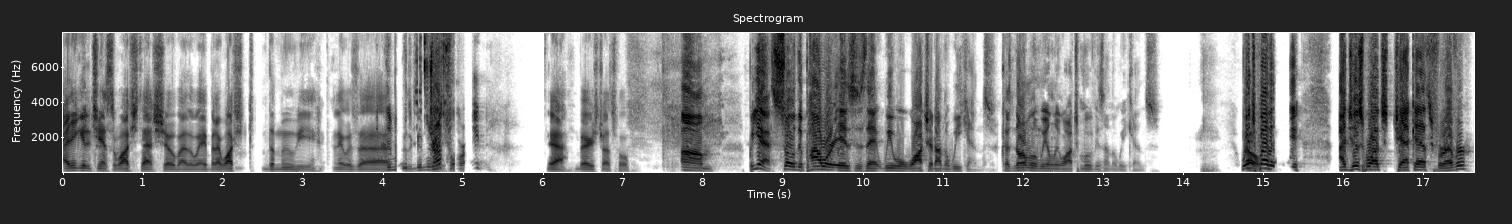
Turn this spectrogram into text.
I didn't get a chance to watch that show by the way but I watched the movie and it was uh it was good movie. stressful, right? yeah very stressful Um, but yeah, so the power is is that we will watch it on the weekends because normally we only watch movies on the weekends. Which, Oh. by the way, I just watched Jackass Forever,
